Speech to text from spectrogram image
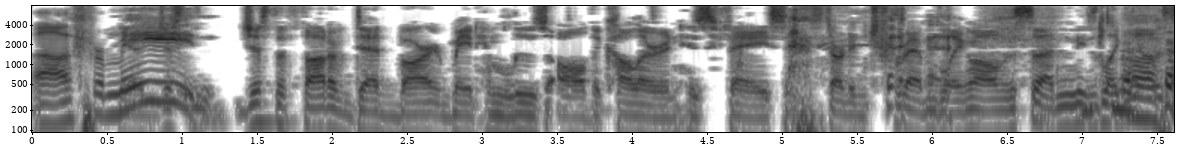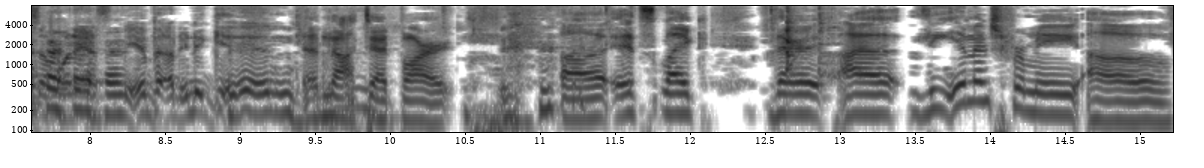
Uh, for Yeah, me, just, just the thought of dead Bart made him lose all the color in his face and he started trembling all of a sudden. He's like, oh, someone asked me about it again. Uh, not dead Bart. uh, it's like there. Uh, the image for me of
